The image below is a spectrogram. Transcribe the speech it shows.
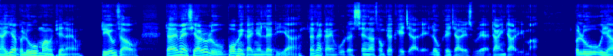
ဒါကြီးကဘလို့မှမဖြစ်နိုင်အောင်ဒီဥစ္စာကိုဒါပေမဲ့ဆရာတို့လိုပေါ်ပင်ကင်တဲ့လက်တွေကလက်နက်ကင်ဖို့အတွက်စဉ်းစားဆုံးဖြတ်ခဲ့ကြတယ်လုပ်ခဲ့ကြတယ်ဆိုတဲ့အတိုင်းတာတွေမှာဘလို့အရာ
